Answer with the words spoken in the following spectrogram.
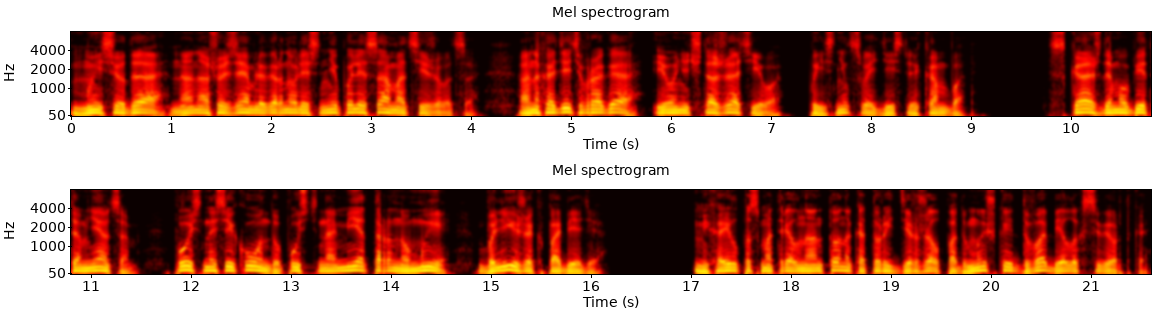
Мы сюда, на нашу землю, вернулись не по лесам отсиживаться, а находить врага и уничтожать его, пояснил свои действия комбат. С каждым убитым немцем Пусть на секунду, пусть на метр, но мы ближе к победе. Михаил посмотрел на Антона, который держал под мышкой два белых свертка.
